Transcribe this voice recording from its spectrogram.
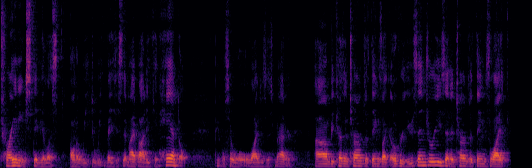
training stimulus on a week to week basis that my body can handle. People say, well, why does this matter? Um, because in terms of things like overuse injuries and in terms of things like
